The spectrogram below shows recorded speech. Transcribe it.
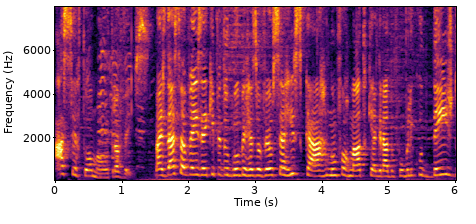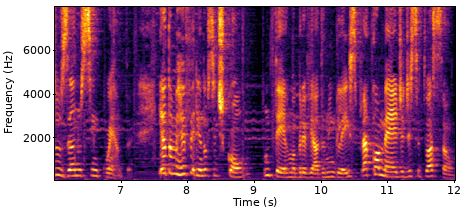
acertou a mão outra vez. Mas dessa vez a equipe do Globo resolveu se arriscar num formato que agrada o público desde os anos 50. E eu tô me referindo ao sitcom, um termo abreviado no inglês para comédia de situação.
